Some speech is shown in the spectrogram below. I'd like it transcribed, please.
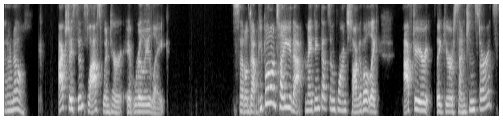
I don't know. Actually, since last winter, it really like settled down. People don't tell you that. And I think that's important to talk about. Like, after your like your ascension starts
